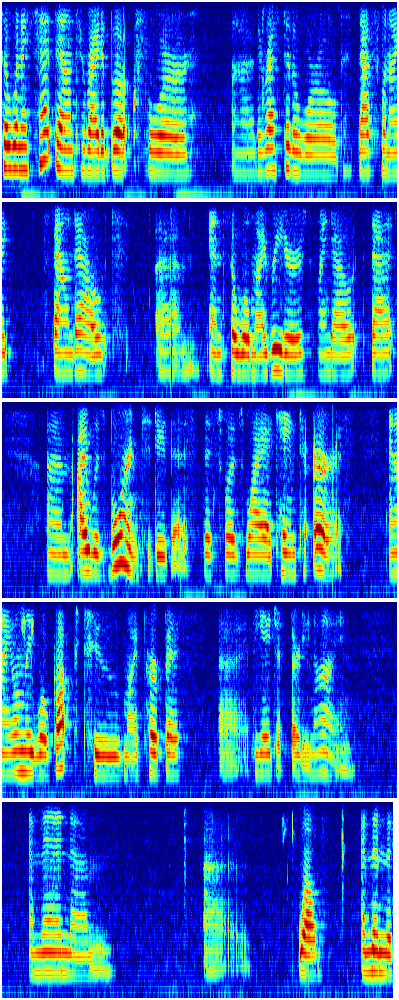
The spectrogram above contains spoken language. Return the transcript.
so when I sat down to write a book for uh, the rest of the world, that's when I found out, um, and so will my readers find out that um, I was born to do this. This was why I came to Earth, and I only woke up to my purpose uh, at the age of 39. And then, um, uh, well, and then this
